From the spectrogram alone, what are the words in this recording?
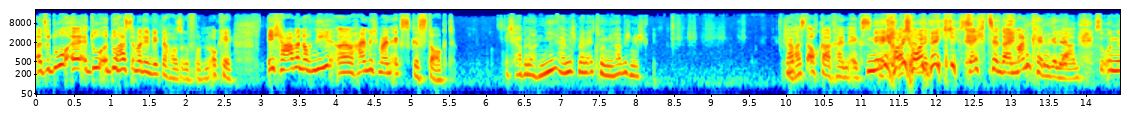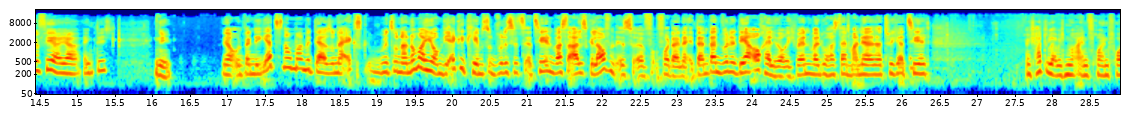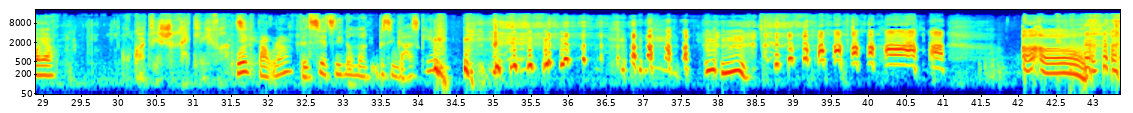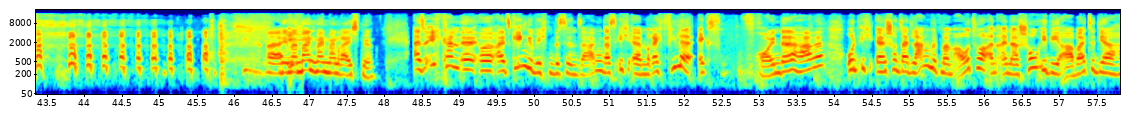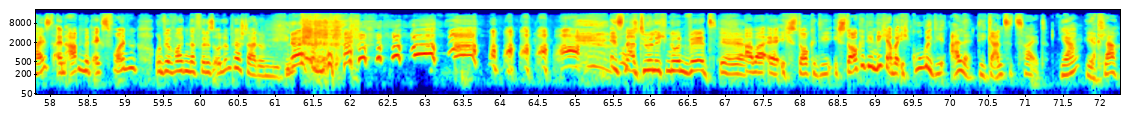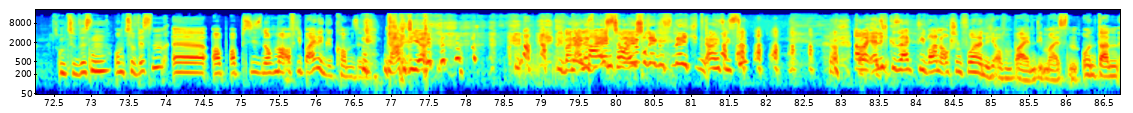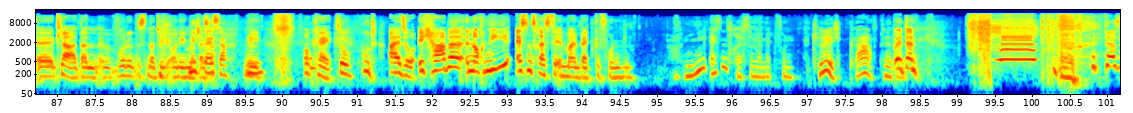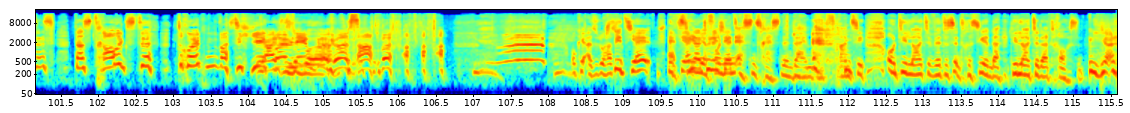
Also du, äh, du, du hast immer den Weg nach Hause gefunden. Okay. Ich habe noch nie äh, heimlich meinen Ex gestalkt. Ich habe noch nie heimlich meine Ex-Menü, habe ich nicht. Du hab- hast auch gar keinen Ex. Nee, Du hab hast ich ja auch nicht. 16 deinen Mann kennengelernt. So ungefähr, ja, eigentlich. Nee. Ja, und wenn du jetzt noch mal mit der so einer Ex mit so einer Nummer hier um die Ecke kämst und würdest jetzt erzählen, was da alles gelaufen ist äh, vor deiner, dann dann würde der auch hellhörig werden, weil du hast deinem Mann ja natürlich erzählt. Ich hatte, glaube ich, nur einen Freund vorher. Oh Gott, wie schrecklich, Franzi. Furchtbar, oder? Willst du jetzt nicht noch mal ein bisschen Gas geben? nee, mein Mann, mein Mann reicht mir. Also ich kann äh, als Gegengewicht ein bisschen sagen, dass ich ähm, recht viele Ex-Freunde habe und ich äh, schon seit langem mit meinem Autor an einer Showidee arbeite, die heißt Ein Abend mit Ex-Freunden und wir wollten dafür das Olympiastadion mieten. Ist natürlich nur ein Witz. Ja, ja. Aber äh, ich stalke die, ich stalke die nicht, aber ich google die alle die ganze Zeit. Ja? Ja klar. Um zu wissen, Um zu wissen, äh, ob, ob sie noch mal auf die Beine gekommen sind. nach dir. Sie waren alle so enttäuscht. übrigens nicht. Ah, siehst du? Aber ehrlich gesagt, die waren auch schon vorher nicht auf den Beinen, die meisten. Und dann, äh, klar, dann äh, wurde das natürlich auch nicht mehr Nicht besser. besser. Nee. Hm. Okay. So. Gut. Also, ich habe noch nie Essensreste in meinem Bett gefunden. Noch nie Essensreste in meinem Bett gefunden. Natürlich, klar. Äh, dann, Das ist das traurigste Tröten, was ich je Ja, in meinem Leben äh, gehört habe. Okay, also du hast Speziell, speziell Erzähl mir natürlich von den jetzt. Essensresten in deinem Bett, Franzi. Und die Leute wird es interessieren, da, die Leute da draußen. Ja,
